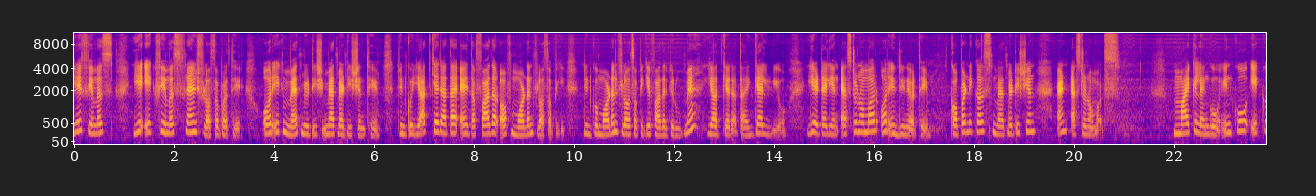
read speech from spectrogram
ये फ़ेमस ये एक फ़ेमस फ्रेंच फ़िलासफ़र थे और एक मैथमेटिश मैथमेटिशियन थे, जिनको याद किया जाता है as the father of modern philosophy जिनको मॉडर्न फ़िलासफ़ी के फादर के रूप में याद किया जाता है गैलीलियो ये इटालियन एस्ट्रोनॉमर और इंजीनियर थे Copernicus mathematician and astronomers Michelangelo इनको एक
